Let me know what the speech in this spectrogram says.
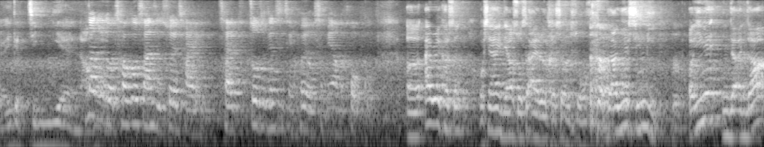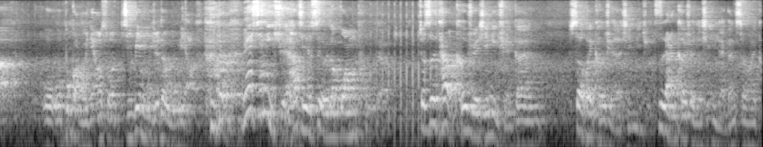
有一个经验。然后那如果超过三十岁才才做这件事情，会有什么样的后果？呃，艾瑞克森，我现在一定要说是艾瑞克森的说法，然后因为心理，呃，因为你知道，你知道。我我不管，我一定要说，即便你觉得无聊，因为心理学它其实是有一个光谱的，就是它有科学心理学跟社会科学的心理学，自然科学的心理学跟社会科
